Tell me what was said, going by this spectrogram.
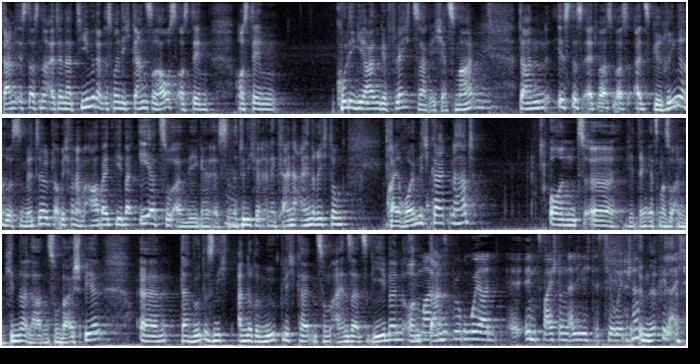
dann ist das eine Alternative, dann ist man nicht ganz raus aus dem, aus dem kollegialen Geflecht, sage ich jetzt mal, mhm. dann ist es etwas, was als geringeres Mittel, glaube ich, von einem Arbeitgeber eher zu erwägen ist. Mhm. Natürlich, wenn eine kleine Einrichtung drei Räumlichkeiten hat, und äh, wir denken jetzt mal so an einen Kinderladen zum Beispiel. Äh, da wird es nicht andere Möglichkeiten zum Einsatz geben. Zumal und dann, das Büro ja in zwei Stunden erledigt ist, theoretisch, ne? ne Vielleicht.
